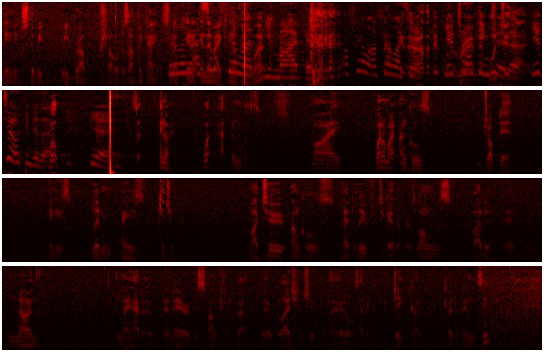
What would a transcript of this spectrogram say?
we rub shoulders up against. You know, Really, in, I in the sort of making feel of that that work. you might be. I feel, I feel No, like because there you're, are other people in you're the room that talking would to do them. that. You're talking to them. Well, yeah. So anyway, what happened was my one of my uncles dropped dead in his living in his kitchen. My two uncles had lived together for as long as I'd had had known them, and they had a, an air of dysfunction about their relationship, but they had also had a deep code- codependency.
